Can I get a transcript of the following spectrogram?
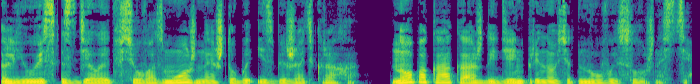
Льюис сделает все возможное, чтобы избежать краха, но пока каждый день приносит новые сложности.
